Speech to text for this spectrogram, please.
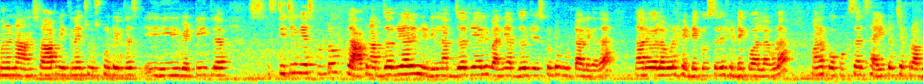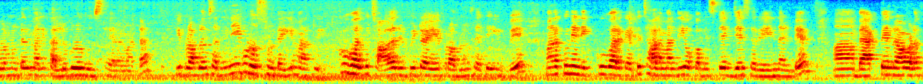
మనం నాన్ స్టాప్ ఇట్లనే చూసుకుంటూ ఇట్లా ఇది పెట్టి ఇట్లా స్టిచ్చింగ్ చేసుకుంటూ క్లాత్ని అబ్జర్వ్ చేయాలి నిడిల్ని అబ్జర్వ్ చేయాలి ఇవన్నీ అబ్జర్వ్ చేసుకుంటూ కుట్టాలి కదా. దానివల్ల కూడా హెడేక్ వస్తుంది హెడేక్ వల్ల కూడా మనకు ఒక్కొక్కసారి సైట్ వచ్చే ప్రాబ్లం ఉంటుంది మరి కళ్ళు కూడా చూస్తాయి అనమాట ఈ ప్రాబ్లమ్స్ అన్నీ కూడా వస్తుంటాయి. మనకు ఎక్కువ వరకు చాలా రిపీట్ అయ్యే ప్రాబ్లమ్స్ అయితే ఇవే మనకు నేను ఎక్కువ వరకు అయితే చాలామంది ఒక మిస్టేక్ చేస్తారు ఏంటంటే బ్యాక్ పెయిన్ రావడం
